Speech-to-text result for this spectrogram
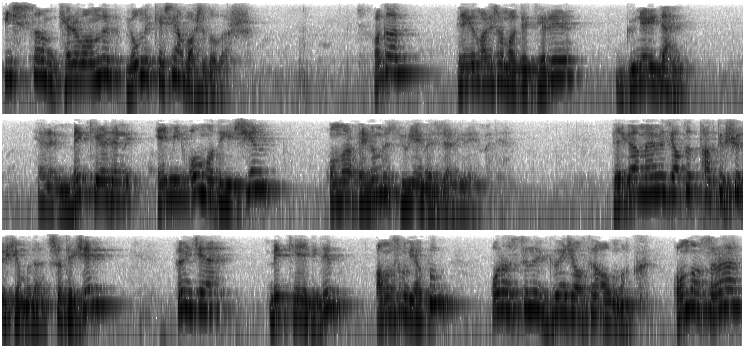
İslam kervanını yolunu kesmeye başladılar. Fakat Peygamber Aleyhisselam Hazretleri güneyden yani Mekke'den emin olmadığı için onlar Peygamberimiz yürüyemez üzerine yürüyemedi. Peygamberimiz yaptığı taktik şu şimdi burada strateji. Önce Mekke'ye gidip anlatım yapıp orasını güvence altına almak. Ondan sonra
